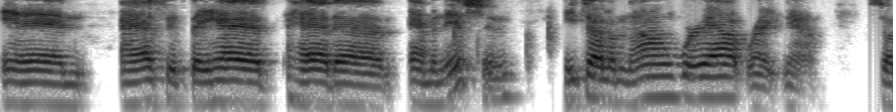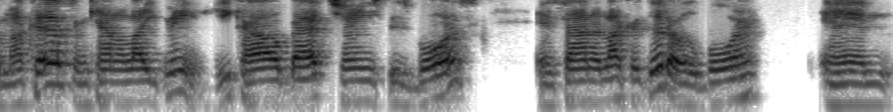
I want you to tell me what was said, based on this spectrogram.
and asked if they had had uh, ammunition. He told him "No, we're out right now." So my cousin, kind of like me, he called back, changed his voice, and sounded like a good old boy. And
